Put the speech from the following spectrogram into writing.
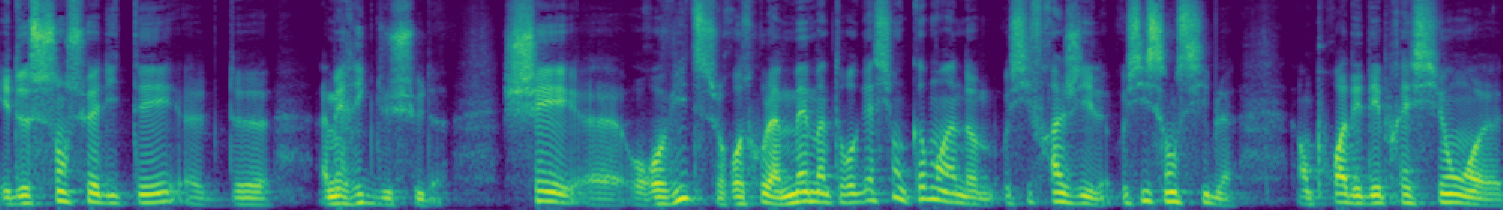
et de sensualité euh, de du Sud. Chez euh, Horowitz, je retrouve la même interrogation. Comment un homme aussi fragile, aussi sensible, en proie à des dépressions euh,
